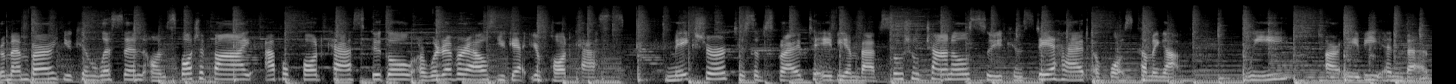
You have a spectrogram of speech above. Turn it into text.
Remember, you can listen on Spotify, Apple Podcasts, Google, or wherever else you get your podcasts. Make sure to subscribe to AB InBev's social channels so you can stay ahead of what's coming up. We are AB InBev.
